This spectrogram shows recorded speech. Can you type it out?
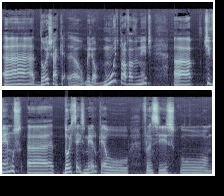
uh, dois uh, melhor, muito provavelmente uh, tivemos uh, dois seismeiros, que é o Francisco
